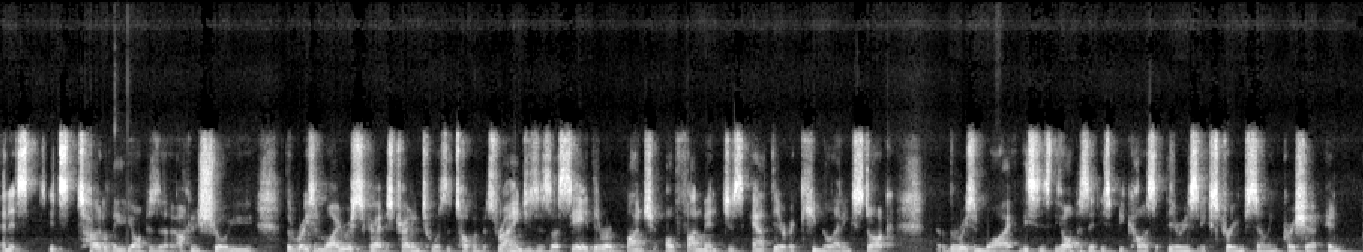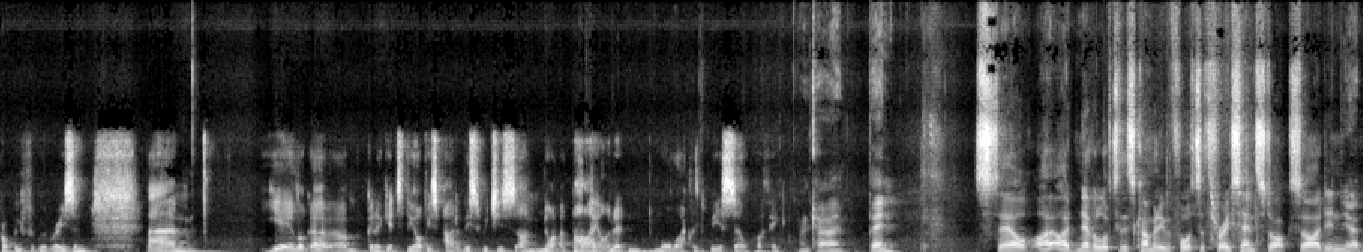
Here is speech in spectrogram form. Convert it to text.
and it's it's totally the opposite. I can assure you. The reason why Aristocrat is trading towards the top of its range is, as I said, there are a bunch of fund out there accumulating stock. The reason why this is the opposite is because there is extreme selling pressure, and probably for good reason. Um, yeah, look, uh, I'm going to get to the obvious part of this, which is I'm not a buy on it and more likely to be a sell, I think. Okay. Ben? Sell. I, would never looked at this company before. It's a three cent stock, so I didn't yep.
